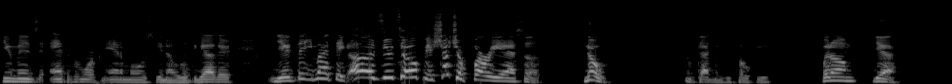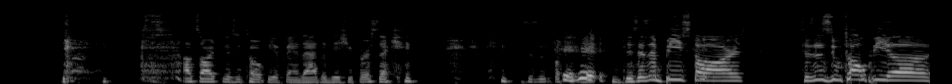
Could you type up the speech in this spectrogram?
humans and anthropomorphic animals, you know, live together. You th- you might think, oh, it's Zootopia. Shut your furry ass up. No, no goddamn Zootopia. But um, yeah. I'm sorry to the Zootopia fans. I had to dish you for a second. this isn't fucking, this isn't Beastars. This isn't Zootopia.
